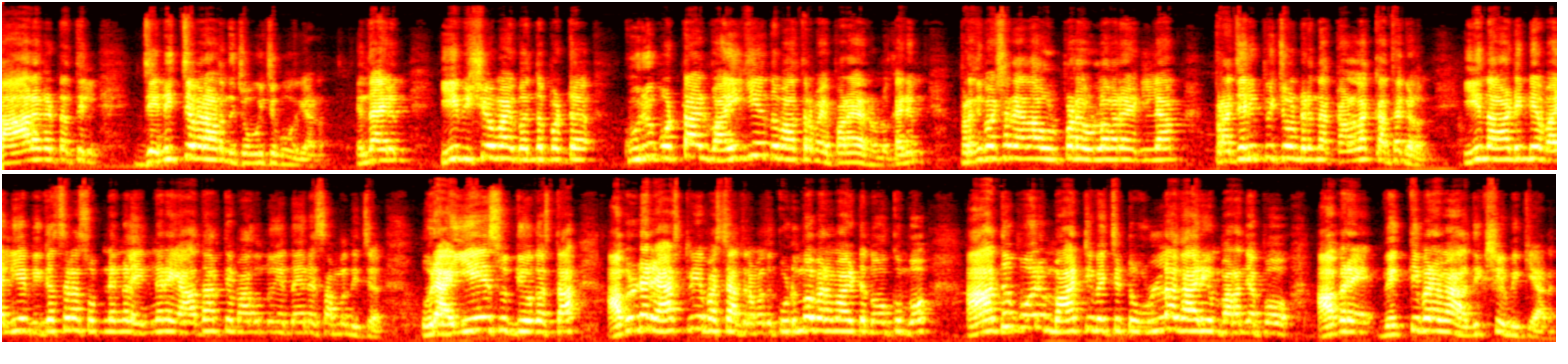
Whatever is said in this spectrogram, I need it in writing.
കാലഘട്ടത്തിൽ ജനിച്ചവരാണെന്ന് ചോദിച്ചു പോവുകയാണ്. എന്തായാലും ഈ വിഷയവുമായി ബന്ധപ്പെട്ട് കുരു പൊട്ടാൻ എന്ന് മാത്രമേ പറയാനുള്ളൂ. കാര്യം പ്രതിപക്ഷ നേതാവ് ഉൾപ്പെടെ ഉള്ളവരെ എല്ലാം പ്രചരിപ്പിച്ചുകൊണ്ടിരുന്ന കള്ളക്കഥകളും ഈ നാടിന്റെ വലിയ വികസന സ്വപ്നങ്ങൾ എങ്ങനെ യാഥാർത്ഥ്യമാകുന്നു എന്നതിനെ സംബന്ധിച്ച് ഒരു ഐ എ എസ് ഉദ്യോഗസ്ഥ അവരുടെ രാഷ്ട്രീയ പശ്ചാത്തലം അത് കുടുംബപരമായിട്ട് നോക്കുമ്പോൾ അതുപോലും മാറ്റിവെച്ചിട്ട് ഉള്ള കാര്യം പറഞ്ഞപ്പോൾ അവരെ വ്യക്തിപരമായി അധിക്ഷേപിക്കുകയാണ്.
